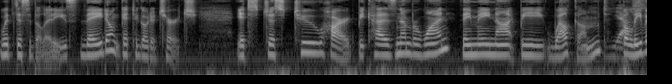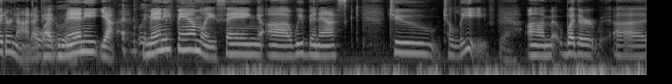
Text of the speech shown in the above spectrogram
with disabilities, they don't get to go to church. It's just too hard because number one, they may not be welcomed. Yes. Believe it or not, I've Oh, had many, yeah, many families saying uh, we've been asked to to leave, um, whether uh,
